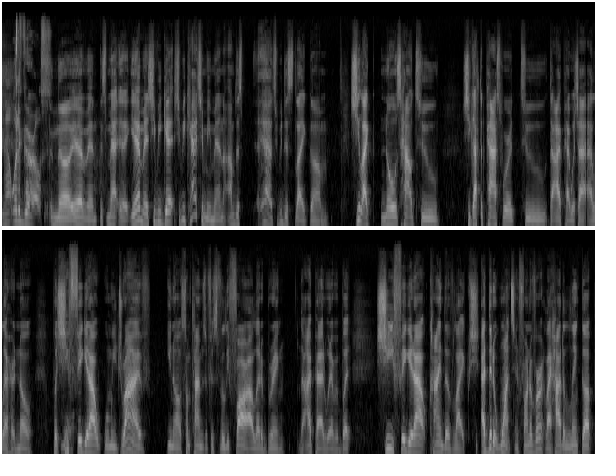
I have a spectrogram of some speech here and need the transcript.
not with the girls. No, yeah, man. It's ma- uh, yeah, man. She be get she be catching me, man. I'm just yeah. She be just like um, she like knows how to. She got the password to the iPad, which I, I let her know. But she Yeah. figured out when we drive, you know, sometimes if it's really far, I'll let her bring the iPad, whatever. But she figured out kind of like she, I did it once in front of her, like how to link up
